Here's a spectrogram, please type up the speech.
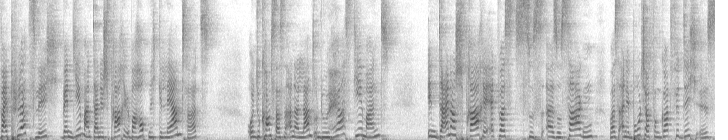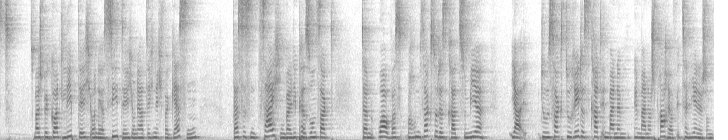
weil plötzlich, wenn jemand deine Sprache überhaupt nicht gelernt hat und du kommst aus einem anderen Land und du hörst jemand in deiner Sprache etwas zu also sagen, was eine Botschaft von Gott für dich ist, zum Beispiel Gott liebt dich und er sieht dich und er hat dich nicht vergessen, das ist ein Zeichen, weil die Person sagt dann, wow, was, warum sagst du das gerade zu mir? Ja, du sagst, du redest gerade in, in meiner Sprache auf Italienisch und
